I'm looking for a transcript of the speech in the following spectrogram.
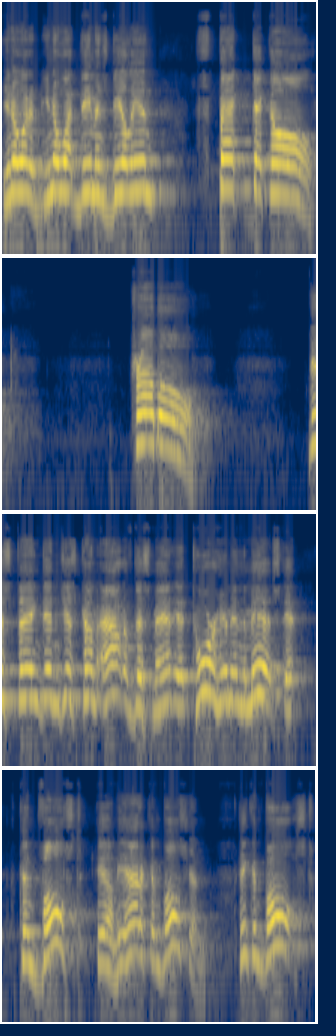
You know what? You know what demons deal in? Spectacle trouble. This thing didn't just come out of this man, it tore him in the midst. It convulsed him. He had a convulsion. He convulsed.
